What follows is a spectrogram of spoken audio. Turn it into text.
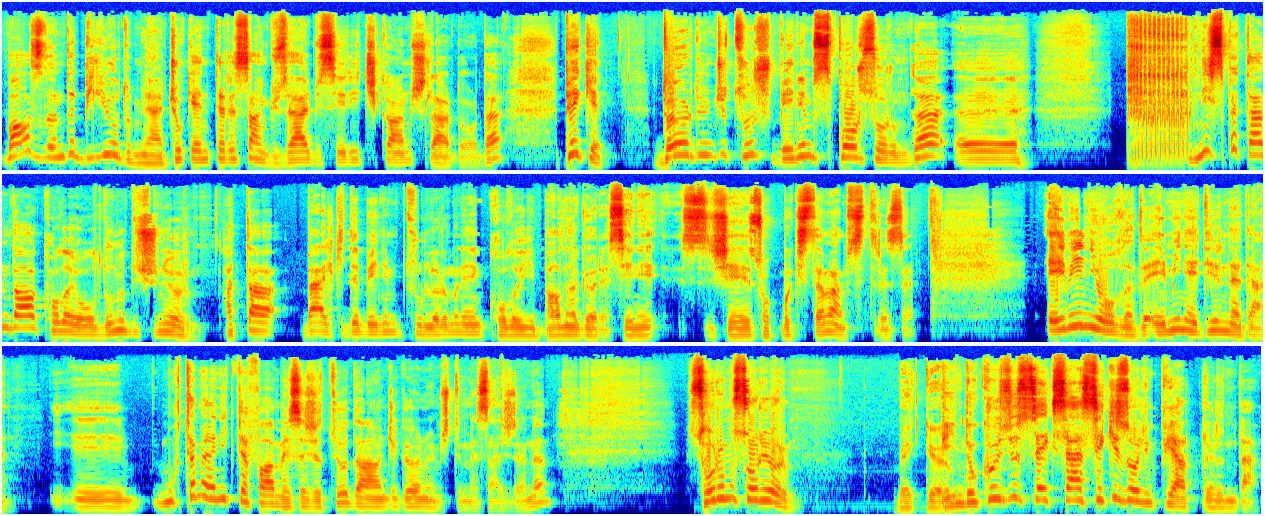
bazılarını da biliyordum yani. Çok enteresan güzel bir seri çıkarmışlardı orada. Peki dördüncü tur benim spor sorumda e, pff, nispeten daha kolay olduğunu düşünüyorum. Hatta belki de benim turlarımın en kolayı bana göre. Seni şeye sokmak istemem strese. Emin yolladı. Emin Edirne'den. E, muhtemelen ilk defa mesaj atıyor. Daha önce görmemiştim mesajlarını. Sorumu soruyorum. Bekliyorum. 1988 olimpiyatlarında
